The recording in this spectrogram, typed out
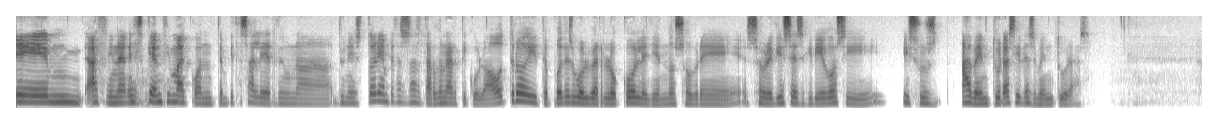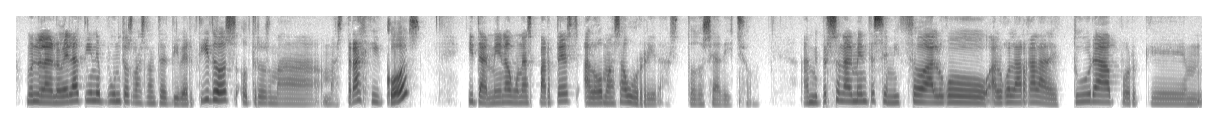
Em, al final es que encima cuando te empiezas a leer de una, de una, historia, empiezas a saltar de un artículo a otro y te puedes volver loco leyendo sobre, sobre dioses griegos y, sus aventuras y desventuras. Bueno, la novela tiene puntos bastante divertidos, otros más, más trágicos y también algunas partes algo más aburridas, todo se ha dicho. A mí personalmente se me hizo algo, algo larga la lectura porque,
